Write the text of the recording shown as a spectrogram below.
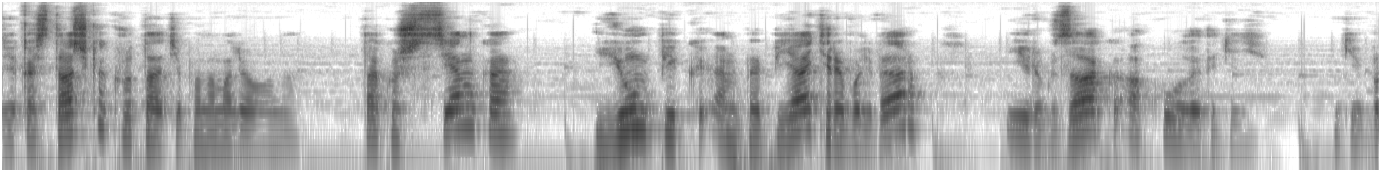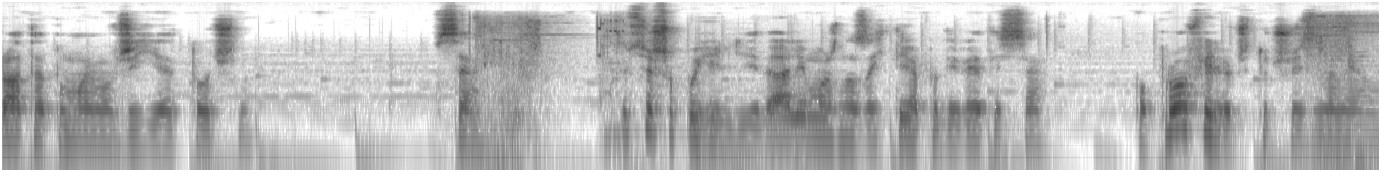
якась тачка крута, типу, намальована. Також стінка, юмпік, МП5, револьвер і рюкзак акули такий. Який брата, по-моєму, вже є точно. Все. Це все, що по гільдії. Далі можна зайти, подивитися по профілю, чи тут щось змінило.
